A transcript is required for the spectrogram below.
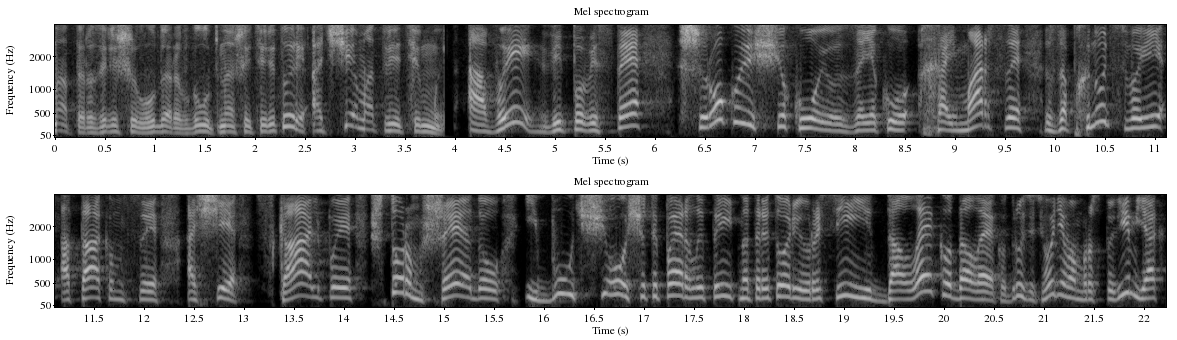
НАТО разрешило удары вглубь нашей территории, а чем ответим мы? А ви відповісте широкою щокою, за яку хаймарси запхнуть свої атакамси, а ще скальпи, шторм Шедоу і будь-що, що тепер летить на територію Росії далеко-далеко. Друзі, сьогодні вам розповім, як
